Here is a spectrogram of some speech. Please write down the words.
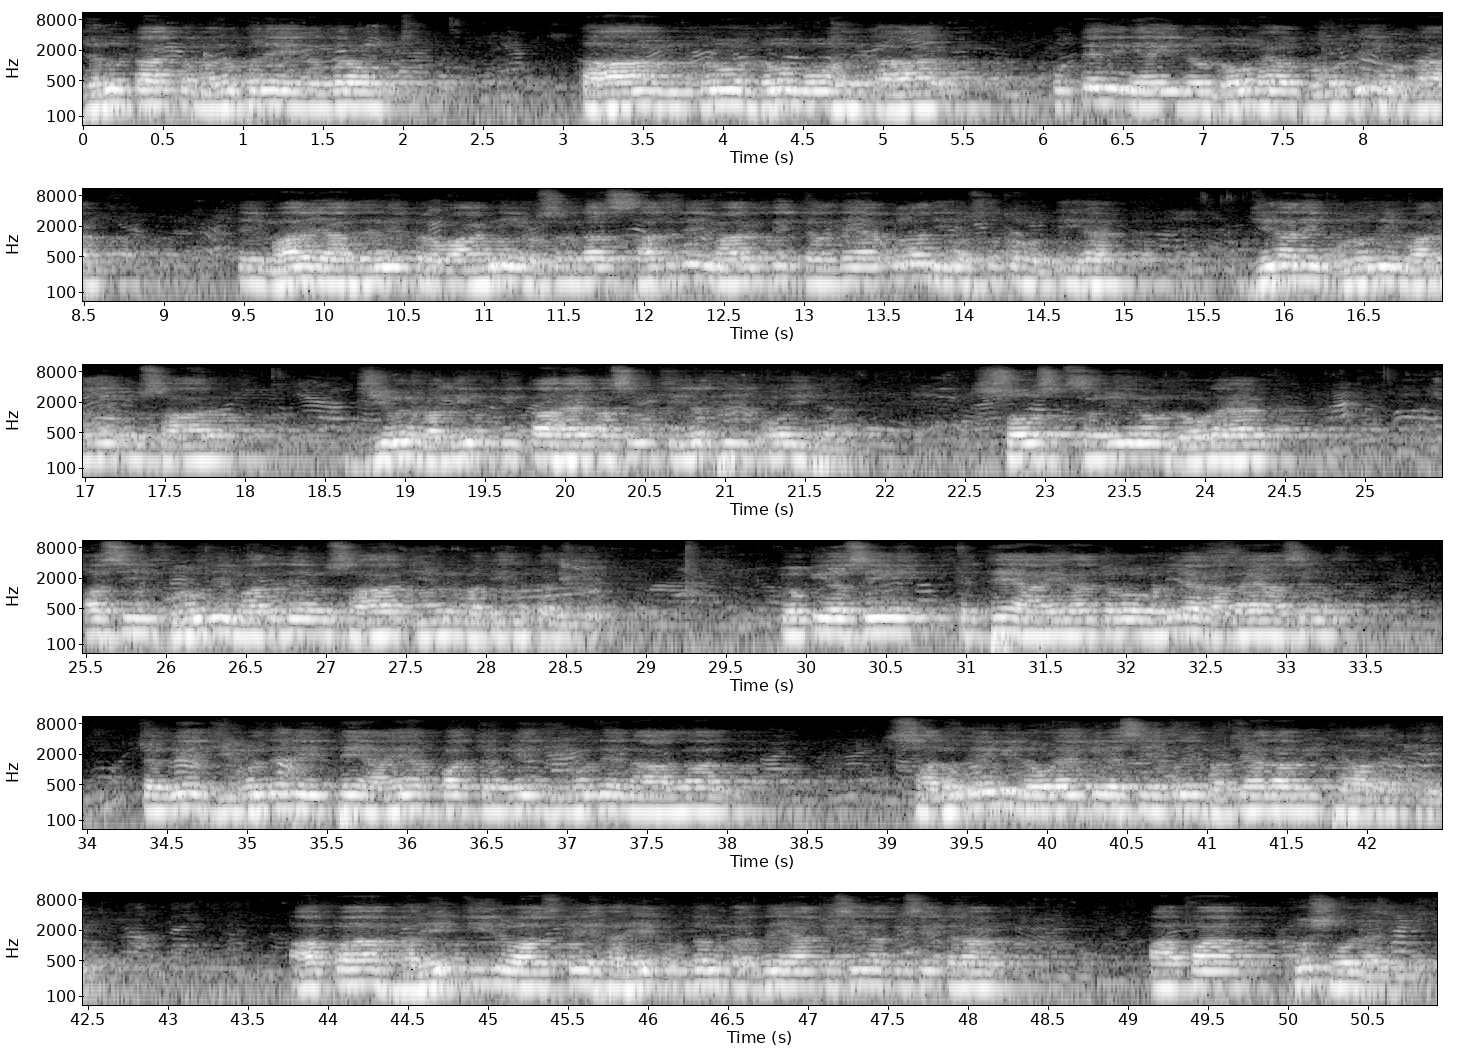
ਜਦੋਂ ਤੱਕ ਮਨੁੱਖ ਦੇ ਅੰਦਰੋਂ ਕਾਮ ਕ੍ਰੋਧ ਦੋ ਮੋਹ ਹੰਕਾਰ ਕੁੱਤੇ ਦੀ ਨਿਆਈ ਜੋ ਲੋਭ ਹੈ ਉਹ ਦੂਰ ਨਹੀਂ ਹੁੰਦਾ, ਤੇ ਮਹਾਰਾਜ ਆਖਦੇ ਨੇ, ਪ੍ਰਵਾਨ ਨਹੀਂ ਹੋ ਸੱਚ ਦੇ ਮਾਰਗ ਤੇ ਚੱਲਦੇ ਆ ਉਹਨਾਂ ਦੀ ਉਸਤ ਹੁੰਦੀ ਹੈ, ਜਿਨ੍ਹਾਂ ਨੇ ਗੁਰੂ ਦੀ ਮੱਤ ਦੇ ਅਨੁਸਾਰ ਜੀਵਨ ਬਤੀਤ ਕੀਤਾ ਹੈ ਅਸਲ ਤੀਰਥ ਹੀ ਉਹੀ ਹੈ। ਸੋ ਸੰਗੀ ਨੂੰ ਲੋੜ ਹੈ, ਅਸੀਂ ਗੁਰੂ ਦੀ ਮੱਤ ਦੇ ਅਨੁਸਾਰ ਜੀਵਨ ਬਤੀਤ ਕਰੀਏ। ਕਿਉਂਕਿ ਅਸੀਂ ਇੱਥੇ ਆਏ ਹਾਂ, ਚਲੋ ਵਧੀਆ ਗੱਲ ਹੈ, ਅਸੀਂ ਚੰਗੇ ਜੀਵਨ ਦੇ ਲਈ ਇੱਥੇ ਆਏ ਹਾਂ ਪਰ ਚੰਗੇ ਜੀਵਨ ਦੇ ਨਾਲ ਨਾਲ ਸਾਨੂੰ ਇਹ ਵੀ ਲੋੜ ਹੈ ਕਿ ਅਸੀਂ ਆਪਣੇ ਬੱਚਿਆਂ ਦਾ ਵੀ ਖਿਆਲ ਰੱਖੀਏ। ਆਪਾਂ ਹਰੇਕ ਚੀਜ਼ ਵਾਸਤੇ ਹਰੇਕ ਉਦਮ ਕਰਦੇ ਹਾਂ, ਕਿਸੇ ਨਾ ਕਿਸੇ ਤਰ੍ਹਾਂ ਆਪਾਂ ਖੁਸ਼ ਹੋ ਜਾਈਏ।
